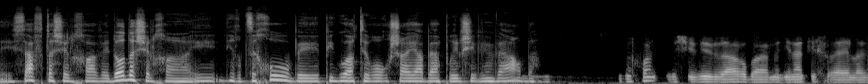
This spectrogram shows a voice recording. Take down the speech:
אה, סבתא שלך ודודה שלך נרצחו בפיגוע טרור שהיה באפריל 74. נכון, ב-74 מדינת ישראל, אז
